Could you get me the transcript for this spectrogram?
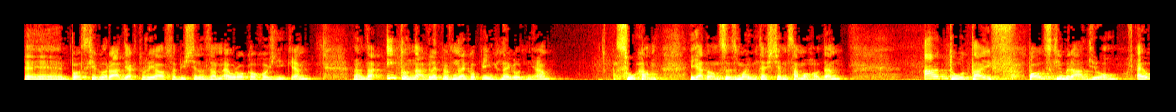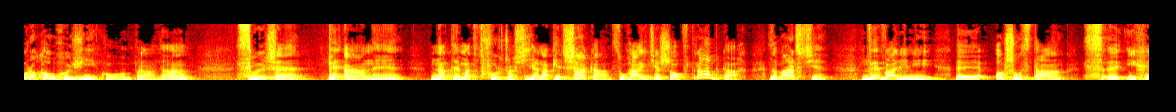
e, Polskiego Radia, który ja osobiście nazywam Eurokołchoźnikiem. Prawda? I tu nagle pewnego pięknego dnia słucham, jadąc z moim teściem samochodem, a tutaj w polskim radiu, w Eurokołchoźniku, prawda, słyszę peany na temat twórczości Jana Pietrzaka. Słuchajcie, szok w trampkach. Zobaczcie, wywalili e, oszusta, z, e, ich, e,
